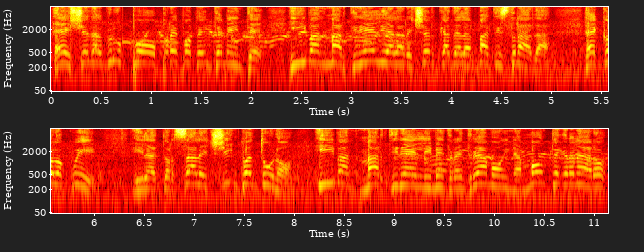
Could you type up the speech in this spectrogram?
Esce dal gruppo prepotentemente. Ivan Martinelli alla ricerca del battistrada. Eccolo qui il dorsale 51 Ivan Martinelli mentre entriamo in Montegranaro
